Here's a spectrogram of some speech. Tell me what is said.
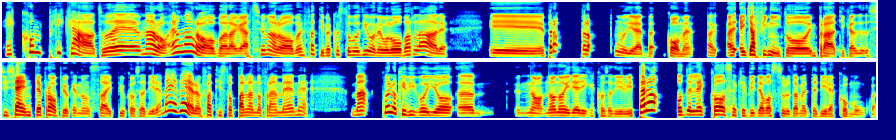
è complicato, è una, ro- è una roba, ragazzi, è una roba. Infatti, per questo motivo ne volevo parlare. E... Però, uno direbbe, come? Hai già finito in pratica, si sente proprio che non sai più cosa dire. Ma è vero, infatti sto parlando fra me e me. Ma quello che vi voglio... Uh, no, non ho idea di che cosa dirvi, però ho delle cose che vi devo assolutamente dire comunque.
